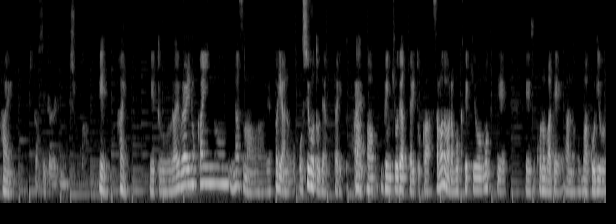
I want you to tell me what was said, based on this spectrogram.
はい。聞かせていただいてもいいでしょうか？ええ。はい。えっ、と、ライブラリの会員の皆様は、やっぱりあの、お仕事であったりとか、はい。まあ、勉強であったりとか、様々な目的を持って、えっ、と、この場で、あの、まあ、ご利用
